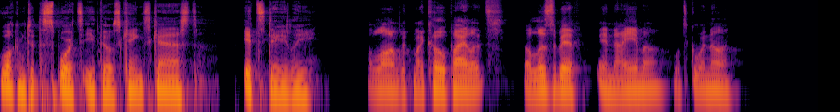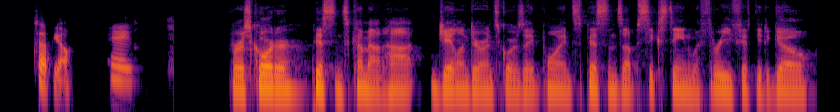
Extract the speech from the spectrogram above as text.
Welcome to the Sports Ethos Kings cast. It's Daily, along with my co pilots, Elizabeth and Naema. What's going on? What's up, y'all? Hey. First quarter, Pistons come out hot. Jalen Duren scores eight points. Pistons up 16 with 3.50 to go.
